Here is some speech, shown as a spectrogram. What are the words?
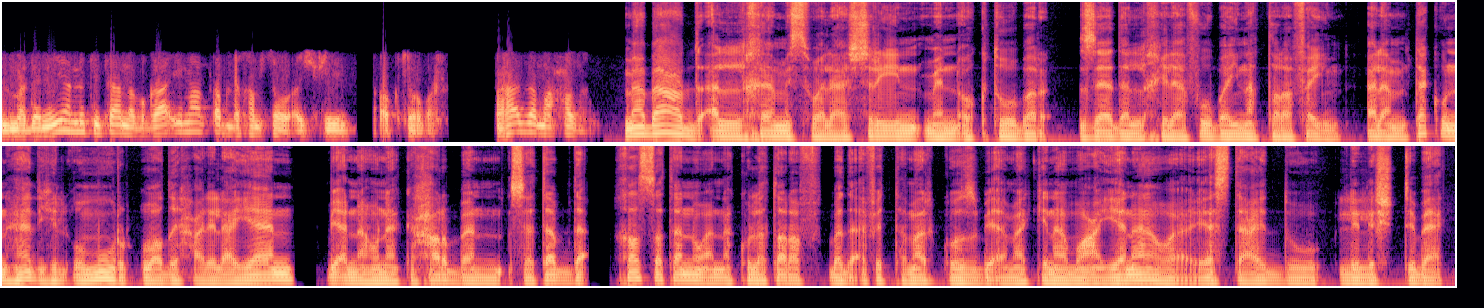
المدنية التي كانت غائمه قبل 25 أكتوبر. فهذا ما حصل. ما بعد الخامس والعشرين من أكتوبر زاد الخلاف بين الطرفين ألم تكن هذه الأمور واضحة للعيان بأن هناك حربا ستبدأ خاصة وأن كل طرف بدأ في التمركز بأماكن معينة ويستعد للاشتباك.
